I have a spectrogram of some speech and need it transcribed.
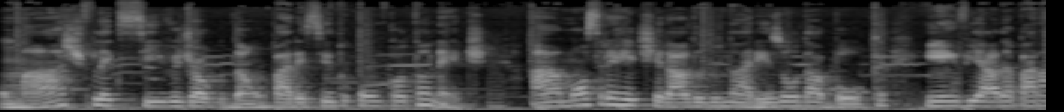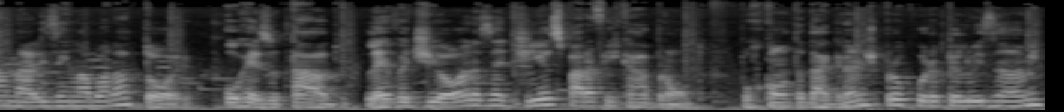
uma haste flexível de algodão parecido com um cotonete. A amostra é retirada do nariz ou da boca e enviada para análise em laboratório. O resultado leva de horas a dias para ficar pronto, por conta da grande procura pelo exame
